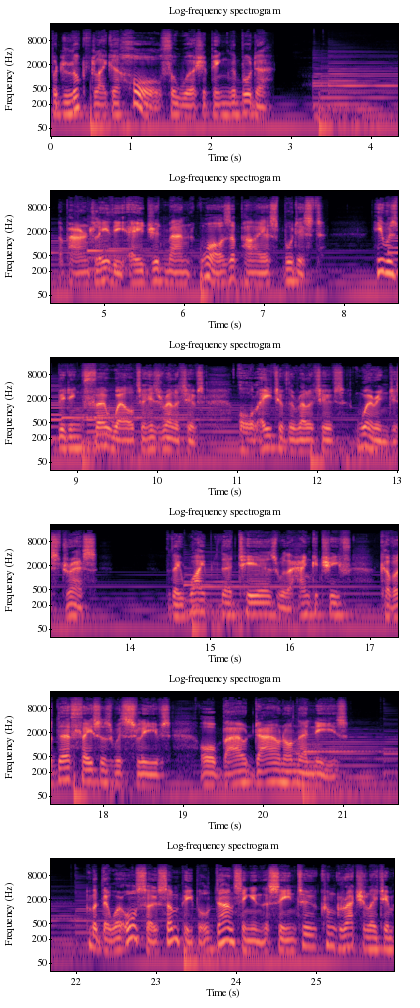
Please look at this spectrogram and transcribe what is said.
but looked like a hall for worshipping the Buddha. Apparently, the aged man was a pious Buddhist. He was bidding farewell to his relatives. All eight of the relatives were in distress. They wiped their tears with a handkerchief, covered their faces with sleeves, or bowed down on their knees. But there were also some people dancing in the scene to congratulate him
